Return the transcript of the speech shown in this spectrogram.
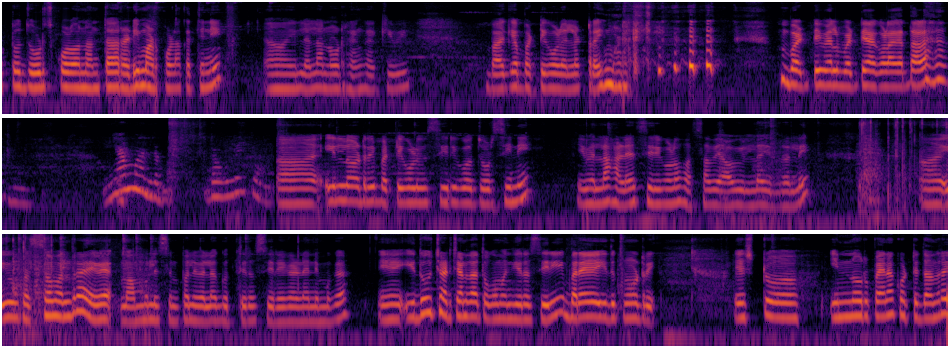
ಒಟ್ಟು ಜೋಡಿಸ್ಕೊಳ್ಳೋಣಂತ ರೆಡಿ ಮಾಡ್ಕೊಳಕತ್ತೀನಿ. ಇಲ್ಲೆಲ್ಲ ನೋಡ್ರಿ ಹೆಂಗೆ ಹಾಕಿವಿ. ಭಾಗ್ಯ ಬಟ್ಟೆಗಳೆಲ್ಲ ಟ್ರೈ ಮಾಡಕತ್ತಾಳ ಬಟ್ಟೆ ಮೇಲೆ ಬಟ್ಟೆ ಹಾಕೊಳಕತ್ತಾಳ. ಇಲ್ಲಿ ನೋಡ್ರಿ ಬಟ್ಟೆಗಳು ಇವು ಸೀರೆಗಳು ಜೋಡ್ಸೀನಿ. ಇವೆಲ್ಲ ಹಳೆ ಸೀರೆಗಳು, ಹೊಸವು ಯಾವ ಇಲ್ಲ ಇದರಲ್ಲಿ. ಇವು ಹೊಸವು ಅಂದ್ರೆ ಇವೇ, ಮಾಮೂಲಿ ಸಿಂಪಲ್ ಇವೆಲ್ಲ ಗೊತ್ತಿರೋ ಸೀರೆಗಳನ್ನೇ ನಿಮ್ಗೆ. ಇದು ಚಡ್ಚಣದಾಗ ತೊಗೊಂಬಂದಿರೋ ಸೀರೆ. ಬರೇ ಇದಕ್ಕೆ ನೋಡ್ರಿ, ಎಷ್ಟು ಇನ್ನೂರು ರೂಪಾಯಿನ ಕೊಟ್ಟಿದ್ದು ಅಂದರೆ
